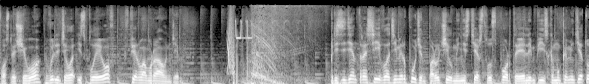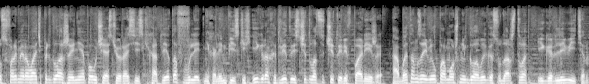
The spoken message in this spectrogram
после чего вылетела из плей-офф в первом раунде. Президент России Владимир Путин поручил Министерству спорта и Олимпийскому комитету сформировать предложение по участию российских атлетов в летних Олимпийских играх 2024 в Париже. Об этом заявил помощник главы государства Игорь Левитин.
